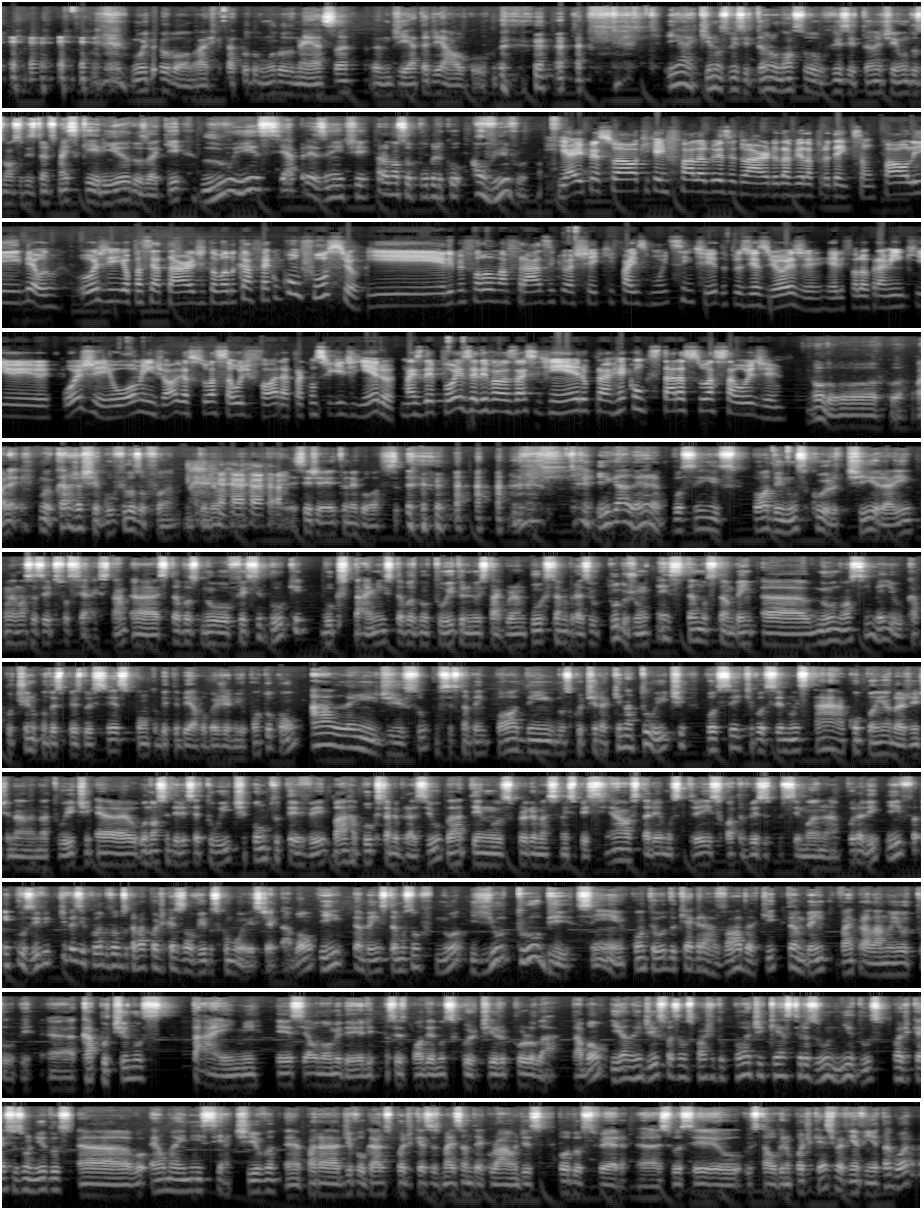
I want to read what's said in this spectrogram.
Muito bom. Acho que tá todo mundo nessa dieta de álcool. E aqui nos visitando, o nosso visitante, um dos nossos visitantes mais queridos aqui, Luiz, se apresente para o nosso público ao vivo. E aí, pessoal, aqui quem fala é Luiz Eduardo da Vila Prudente, São Paulo. E, meu, hoje eu passei a tarde tomando café com Confúcio. E ele me falou uma frase que eu achei que faz muito sentido para os dias de hoje. Ele falou para mim que hoje o homem joga sua saúde fora para conseguir dinheiro, mas depois ele vai usar esse dinheiro para reconquistar a sua saúde. Ô, louco. Olha, o cara já chegou filosofando, entendeu? Desse jeito o negócio. e galera, vocês podem nos curtir aí nas nossas redes sociais, tá? Uh, estamos no Facebook, Bookstime, estamos no Twitter e no Instagram, Bookstime Brasil, tudo junto. Estamos também uh, no nosso e-mail, caputino com dois p's, dois c's, ponto btb, arroba, gmail.com. Além disso, vocês também podem nos curtir aqui na Twitch. Você que você não está acompanhando a gente na, na Twitch, é o nosso endereço é twitch.tv barra Brasil. Lá temos programação especial, estaremos três, quatro vezes por semana por ali. E, inclusive, de vez em quando vamos gravar podcasts ao vivo como este aí, tá bom? E também estamos no, no YouTube. Sim, conteúdo que é gravado aqui também vai para lá no YouTube. É, Caputinos Time, esse é o nome dele. Vocês podem nos curtir por lá, tá bom? E além disso, fazemos parte do Podcasters Unidos. Podcasters Unidos uh, é uma iniciativa uh, para divulgar os podcasts mais undergrounds, Podosfera. Uh, se você está ouvindo o podcast, vai vir a vinheta agora.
